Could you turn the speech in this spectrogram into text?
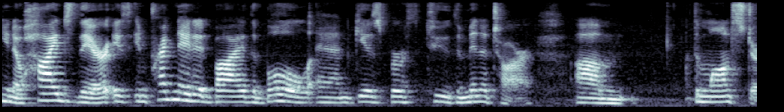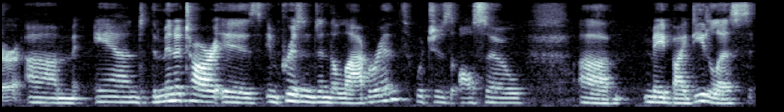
you know, hides there, is impregnated by the bull, and gives birth to the Minotaur. Um, the monster. Um, and the Minotaur is imprisoned in the labyrinth, which is also uh, made by Daedalus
